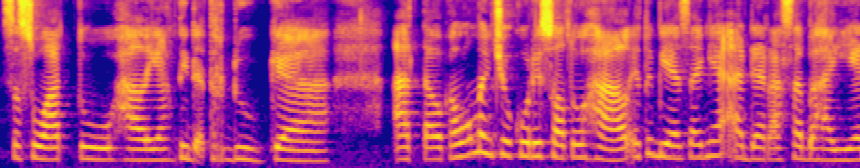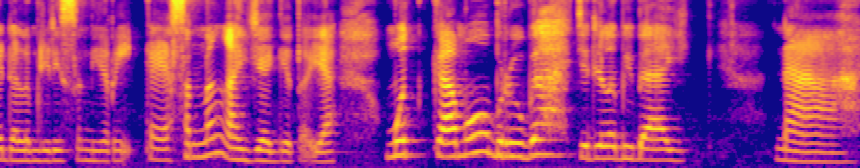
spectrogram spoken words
sesuatu hal yang tidak terduga atau kamu mencukuri suatu hal itu biasanya ada rasa bahagia dalam diri sendiri. Kayak seneng aja gitu ya. Mood kamu berubah jadi lebih baik. Nah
